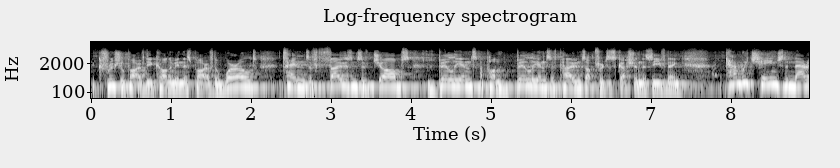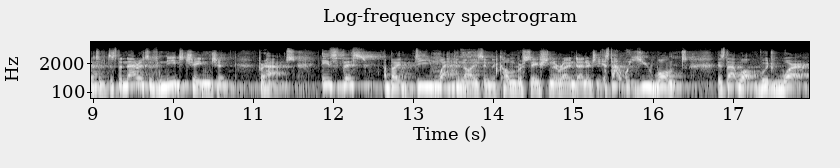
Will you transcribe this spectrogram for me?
a crucial part of the economy in this part of the world. Tens of thousands of jobs, billions upon billions of pounds up for discussion this evening. Can we change the narrative? Does the narrative need changing, perhaps? Is this about de weaponizing the conversation around energy? Is that what you want? Is that what would work?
